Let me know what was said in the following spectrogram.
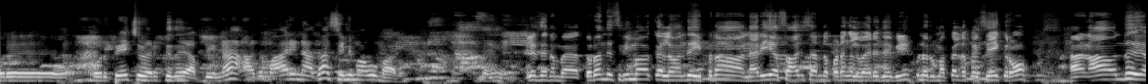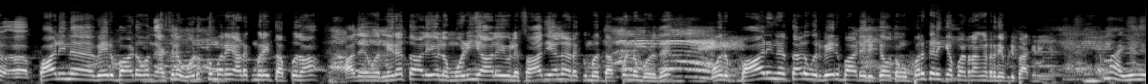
ஒரு ஒரு பேச்சு இருக்குது அப்படின்னா அது மாறினா தான் சினிமாவும் மாறும். இல்லை சார் நம்ம தொடர்ந்து சினிமாக்களில் வந்து இப்பதான் நிறைய சாதி சார்ந்த படங்கள் வருது. விழிப்புணர்வு மக்கள்கிட்ட போய் சேர்க்குறோம். நான் வந்து பாலின வேறுபாடு வந்து ஆக்சுவலாக ஒடுக்குமுறை அடக்குமுறை தப்பு தான் அது ஒரு நிறத்தாலேயோ இல்லை மொழியாலேயோ இல்லை சாதியால நடக்கும்போது தப்புன்னும் பொழுது ஒரு பாலினத்தால் ஒரு வேறுபாடு இருக்கு. ஒருத்தவங்க புறக்கணிக்கப்படுறாங்கன்றது எப்படி பார்க்குறீங்க ஆமா இது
